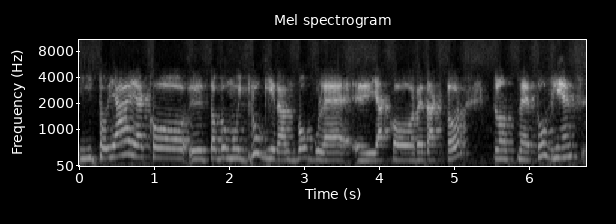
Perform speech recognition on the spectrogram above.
I to ja jako, y, to był mój drugi raz w ogóle y, jako redaktor Śląsknetu, więc y,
